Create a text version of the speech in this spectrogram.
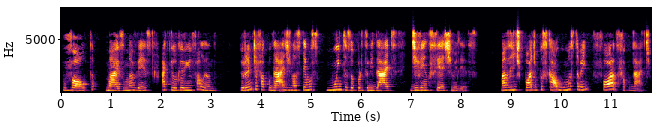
volta, mais uma vez, aquilo que eu vinha falando. Durante a faculdade, nós temos muitas oportunidades de vencer a timidez, mas a gente pode buscar algumas também fora da faculdade.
